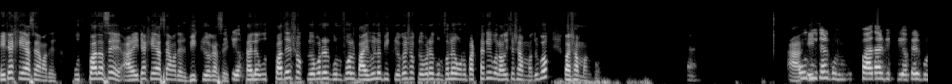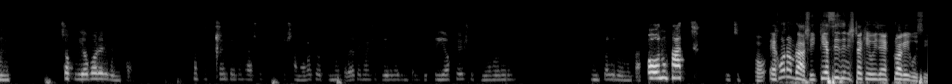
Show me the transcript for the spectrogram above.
এটা কি আছে আমাদের? উৎপাদ আছে আর এটা কি আছে আমাদের? বিক্রিয়ক আছে। তাহলে উৎপাদের সক্রিয় বলের গুণফল বাই হলে বিক্রিয়কের সক্রিয় বলের গুণফলের অনুপাতটাকে বলা বা সাম্যাঙ্ক। গুণ উৎপাদ আর বিক্রিয়কের গুণ সক্রিয় গুণফল অনুপাত। এখন আমরা আসি কেসি জিনিসটা কি ওই যে একটু আগে কইছি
